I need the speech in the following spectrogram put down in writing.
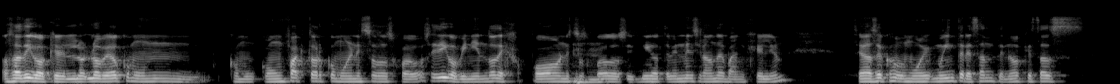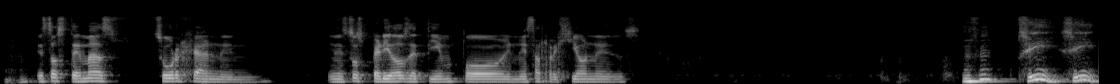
o sea, digo que lo, veo como un, como, un factor común en estos dos juegos. Y digo, viniendo de Japón, estos juegos, y digo, también mencionando Evangelion, se me hace como muy, muy interesante, ¿no? Que estos, estos temas surjan en, en estos periodos de tiempo, en esas regiones. Sí, sí.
